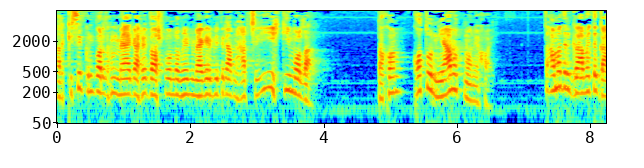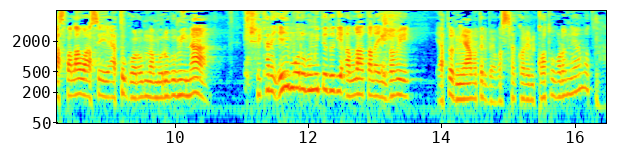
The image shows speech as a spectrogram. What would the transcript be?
আর কিছুক্ষণ পরে যখন ম্যাগ আসে, দশ পনেরো মিনিট ম্যাগের ভিতরে আপনি হাঁটছেন ই কি মজা। তখন কত নিয়ামত মনে হয়। তো আমাদের গ্রামে তো গাছপালাও আছে, এত গরম না, মরুভূমি না। সেখানে এই মরুভূমিতে যদি আল্লাহ তালা এইভাবে এত নিয়ামতের ব্যবস্থা করেন, কত বড় নিয়ামত না।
